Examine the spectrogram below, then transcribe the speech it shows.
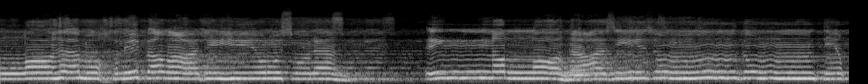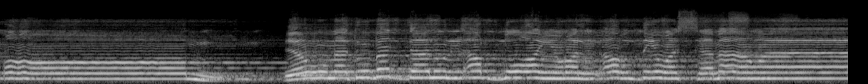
الله مخلف وعده رسله. إن الله عزيز ذو انتقام. يوم تبدل الأرض غير الأرض والسماوات.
